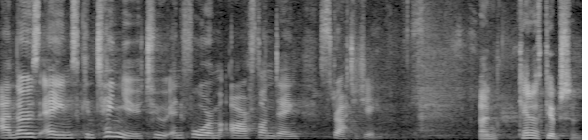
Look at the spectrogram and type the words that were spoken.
and those aims continue to inform our funding strategy. And Kenneth Gibson.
